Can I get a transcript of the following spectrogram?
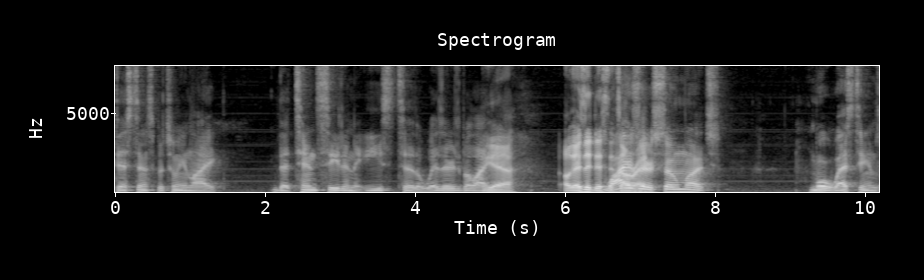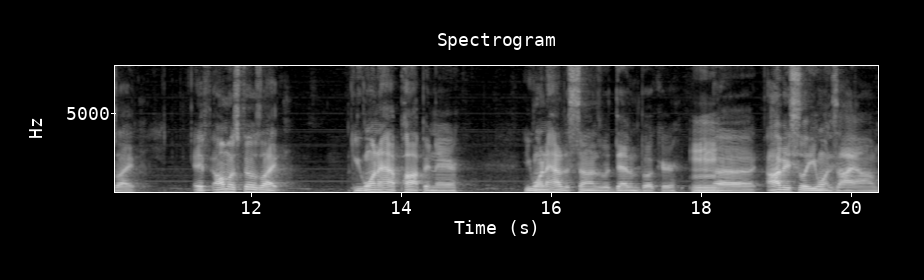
distance between like the 10th seed in the East to the Wizards, but like, yeah. Oh, there's a distance. why is right. there so much more West teams? Like, it almost feels like you want to have Pop in there. You want to have the Suns with Devin Booker. Uh, obviously, you want Zion.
